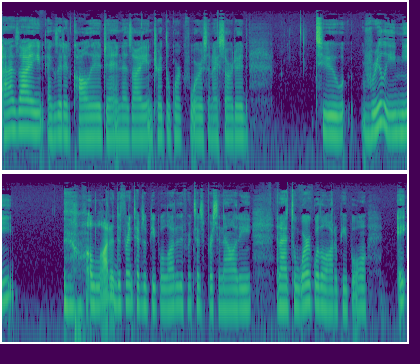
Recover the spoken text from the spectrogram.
As I exited college and as I entered the workforce and I started to really meet a lot of different types of people, a lot of different types of personality, and I had to work with a lot of people. It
